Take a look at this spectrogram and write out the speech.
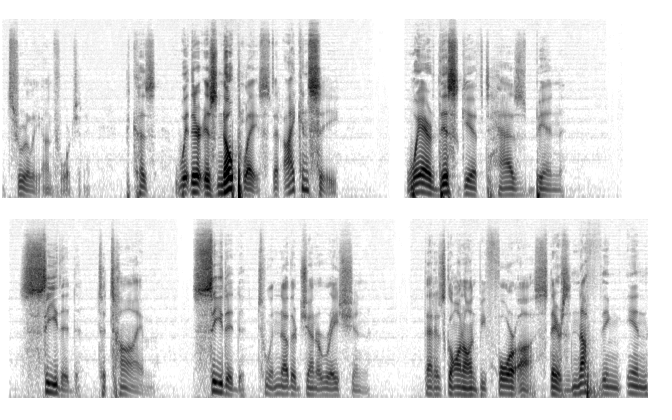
It's really unfortunate because there is no place that I can see where this gift has been ceded to time, ceded to another generation that has gone on before us. There's nothing in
